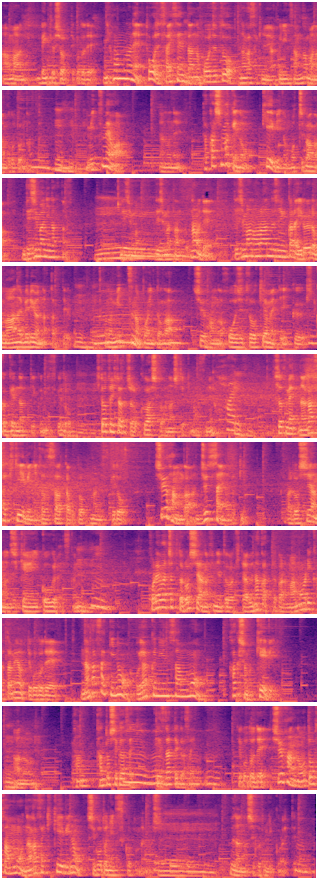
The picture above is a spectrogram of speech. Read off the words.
あまあ勉強しようってことで日本のね当時最先端の法術を長崎の役人さんが学ぶことになった。うん3つ目はあのね高島家の警備の持ち場が出島になったんですよ。うん出島出島担当。なので出島のオランダ人からいろいろ学べるようになったっていう、うんこの3つのポイントが宗藩が法術を極めていくきっかけになっていくんですけど、うん一つ一つちょっと詳しく話していきますね。はい。一つ目長崎警備に携わったことなんですけど宗藩が10歳の時ロシアの事件以降ぐらいですかね、うんうん。これはちょっとロシアの船とか来て危なかったから守り固めようってことで長崎のお役人さんも各所の警備、うん。あの担担当してください、手伝ってください、うんうんうんということで宗藩のお父さんも長崎警備の仕事に就くことになりました、うん。普段の仕事に加えて、うんうんうん。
